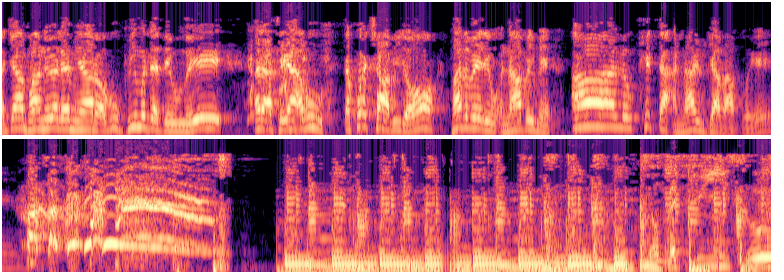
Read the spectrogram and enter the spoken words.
အကြံဖန်တွေလည်းမရတော့အခုဖီးမတက်သေးဘူးလေအဲ့ဒါဆရာအခုတစ်ခွက်ချပြီးတော့ငါတပည့်တွေကိုအနာပေးမယ်အားလုံးခိတ္တအနာယူကြပါကွယ်ကျော်မထီဆို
